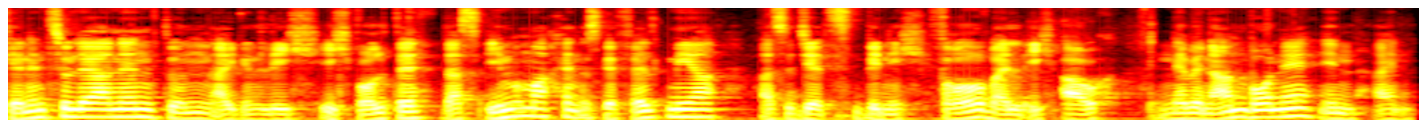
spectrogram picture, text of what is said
kennenzulernen. Und eigentlich, ich wollte das immer machen. Es gefällt mir. Also jetzt bin ich froh, weil ich auch nebenan wohne in ein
